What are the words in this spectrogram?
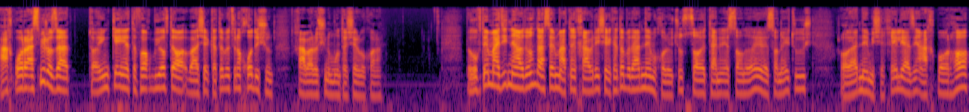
اخبار رسمی رو زد. تا اینکه این اتفاق بیفته و شرکت ها بتونن خودشون خبراشون رو منتشر بکنن. به گفته مجید 99 درصد متن خبری شرکت ها به درد نمی‌خوره چون ساده ترین استانداردهای رسانه‌ای توش رعایت نمیشه. خیلی از این اخبارها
